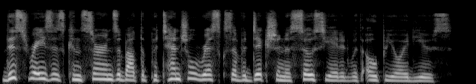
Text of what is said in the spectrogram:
This raises concerns about the potential risks of addiction associated with opioid use,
